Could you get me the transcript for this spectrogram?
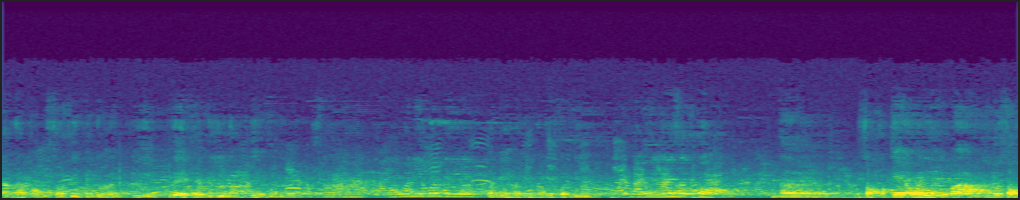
นะครับผมสวัสดีกันด้วยพี่เอกพี่เอกคนดีนะพี่เอกคนดี วันนี้วันนี้วันนี้คนดีสองเออสองแก้วอะไรบ้างมีสอง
